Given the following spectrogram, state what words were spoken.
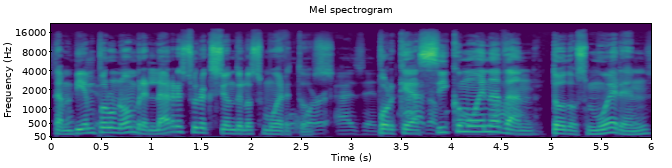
también por un hombre la resurrección de los muertos. Porque así como en Adán todos mueren,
